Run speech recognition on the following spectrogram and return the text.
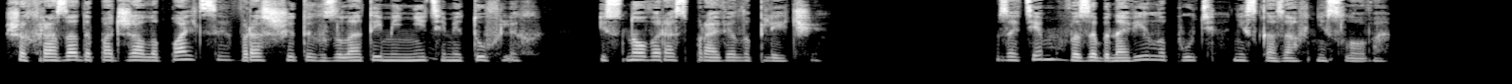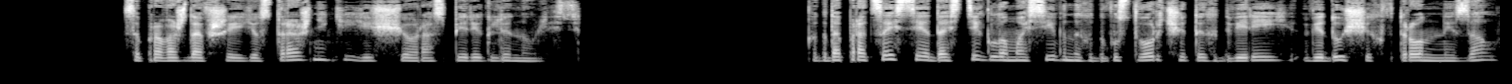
Шахразада поджала пальцы в расшитых золотыми нитями туфлях и снова расправила плечи. Затем возобновила путь, не сказав ни слова. Сопровождавшие ее стражники еще раз переглянулись. Когда процессия достигла массивных двустворчатых дверей, ведущих в тронный зал,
